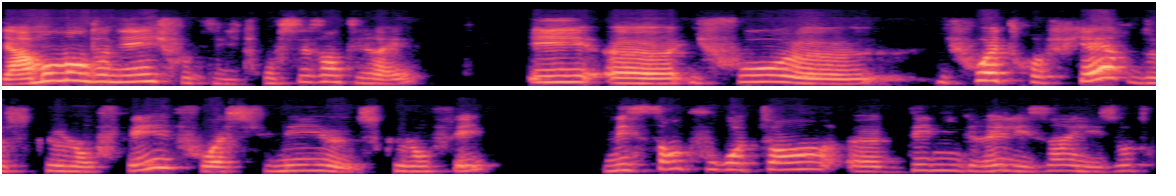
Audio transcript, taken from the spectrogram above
Il y a un moment donné, il faut qu'il y trouve ses intérêts et euh, il, faut, euh, il faut être fier de ce que l'on fait, il faut assumer euh, ce que l'on fait, mais sans pour autant dénigrer les uns et les autres,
